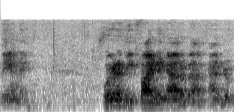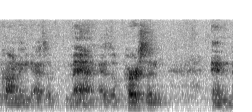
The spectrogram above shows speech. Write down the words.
Good evening. We're going to be finding out about Andrew Carnegie as a man, as a person, and,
